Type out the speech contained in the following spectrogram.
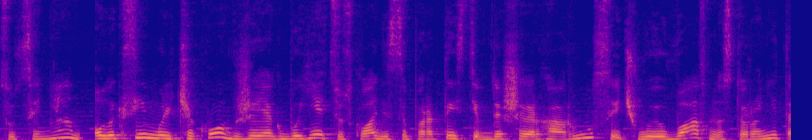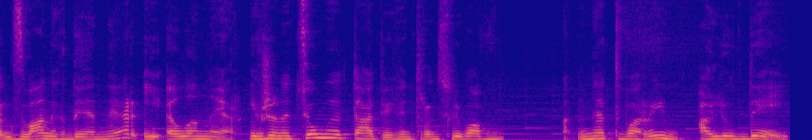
цуценям Олексій Мильчаков, вже як боєць у складі сепаратистів ДШРГ Русич, воював на стороні так званих ДНР і ЛНР. І вже на цьому етапі він транслював не тварин, а людей,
